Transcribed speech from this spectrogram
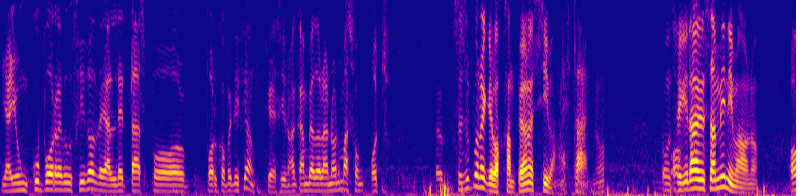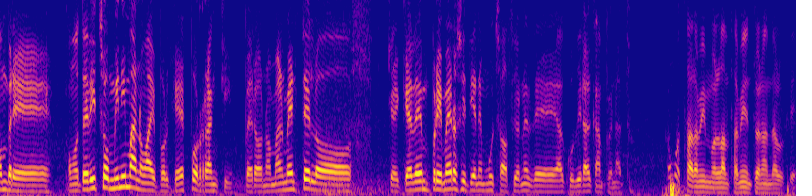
y hay un cupo reducido de atletas por, competición que si no ha cambiado la norma son ocho. Se supone que los campeones sí van a estar, ¿no? ¿Conseguirán esa mínima o no? Hombre, como te he dicho, mínima no hay porque es por ranking, pero normalmente los que queden primero si tienen muchas opciones de acudir al campeonato. ¿Cómo está ahora mismo el lanzamiento en Andalucía?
